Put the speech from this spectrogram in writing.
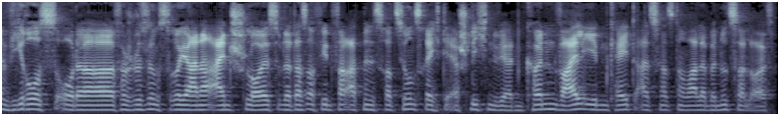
Virus oder Verschlüsselungstrojaner einschleust oder dass auf jeden Fall Administrationsrechte erschlichen werden können, weil eben Kate als ganz normaler Benutzer läuft.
